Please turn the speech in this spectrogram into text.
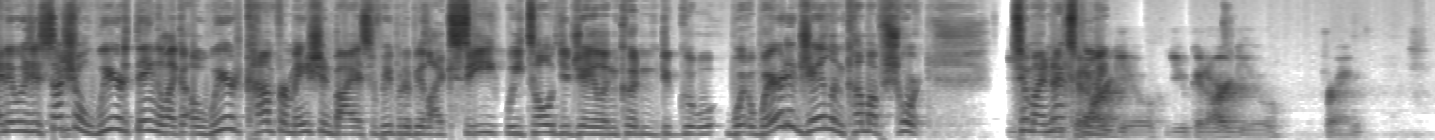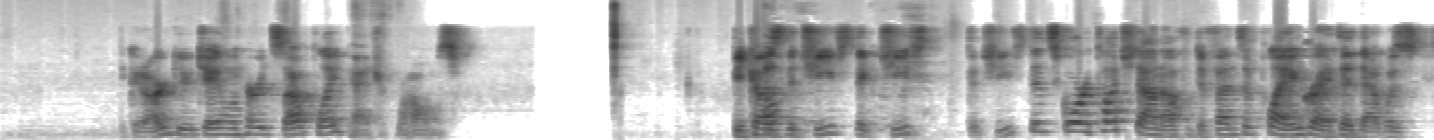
And it was just such a weird thing, like a weird confirmation bias for people to be like, see, we told you Jalen couldn't do. Where, where did Jalen come up short? To my next you could point, argue. You could argue, Frank. You could argue Jalen Hurts outplayed Patrick Mahomes because Oh. the Chiefs, the Chiefs, the Chiefs did score a touchdown off a defensive play, and granted, that was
